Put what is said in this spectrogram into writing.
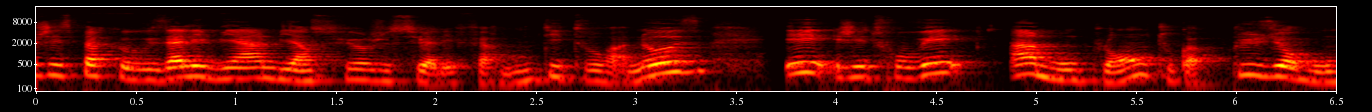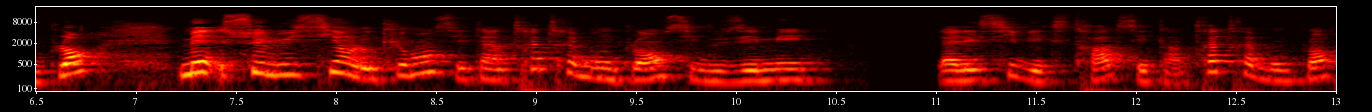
j'espère que vous allez bien. Bien sûr, je suis allée faire mon petit tour à Nose et j'ai trouvé un bon plan, en tout cas plusieurs bons plans. Mais celui-ci, en l'occurrence, c'est un très très bon plan. Si vous aimez la lessive extra, c'est un très très bon plan.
